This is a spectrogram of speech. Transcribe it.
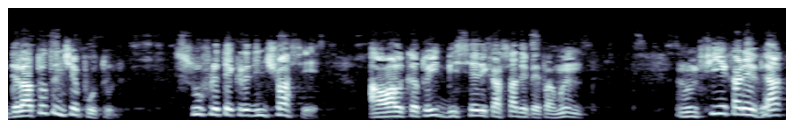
De la tot începutul, suflete credincioase au alcătuit biserica sa de pe pământ. În fiecare veac,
